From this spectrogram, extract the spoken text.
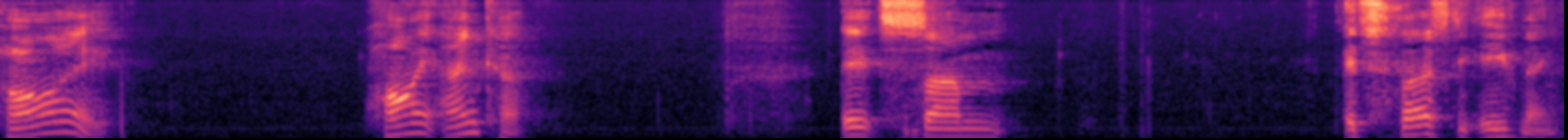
Hi. Hi, Anchor. It's um it's Thursday evening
